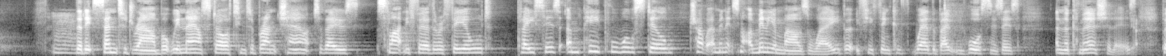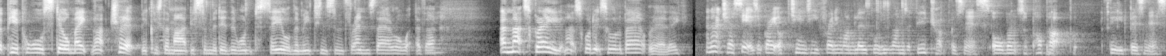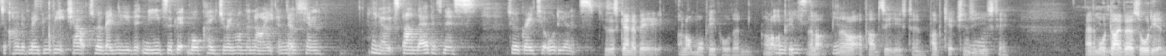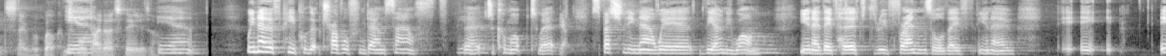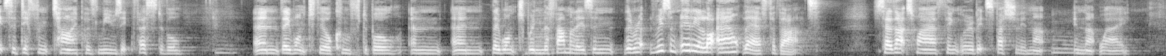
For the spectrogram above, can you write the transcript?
that it's centred around, but we're now starting to branch out to those slightly further afield places, and people will still travel. I mean, it's not a million miles away, but if you think of where the boat and horses is and the commercial is, but people will still make that trip because there might be somebody they want to see or they're meeting some friends there or whatever. And that's great. That's what it's all about, really. And actually, I see it as a great opportunity for anyone local who runs a food truck business or wants a pop up food business to kind of maybe reach out to a venue that needs a bit more catering on the night and Yes. they can, you know, expand their business to a greater audience. Because there's going to be a lot more people than a lot In of people, a lot, yeah. than a lot of pubs are used to, and pub kitchens Yeah. are used to, and a more diverse audience. So we welcome some more diverse food as well. Yeah. We know of people that travel from down south uh, Yeah. to come up to it, Yeah. especially now we're the only one. You know, they've heard through friends or they've, you know, it, it, it, it's a different type of music festival. And they want to feel comfortable and, and they want to bring the families. And there there isn't really a lot out there for that. So that's why I think we're a bit special in that, in that way.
